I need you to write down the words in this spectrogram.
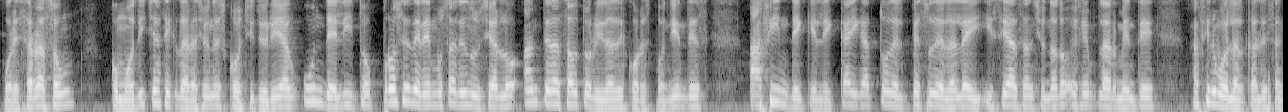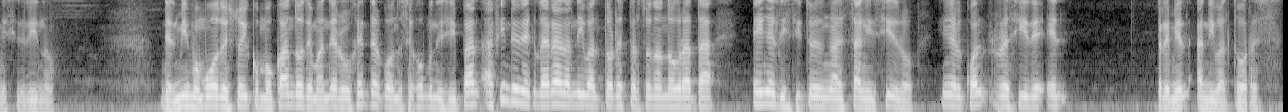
Por esa razón, como dichas declaraciones constituirían un delito, procederemos a denunciarlo ante las autoridades correspondientes a fin de que le caiga todo el peso de la ley y sea sancionado ejemplarmente, afirmó el alcalde San Isidrino. Del mismo modo, estoy convocando de manera urgente al Consejo Municipal a fin de declarar a Aníbal Torres persona no grata en el distrito de San Isidro, en el cual reside el Premier Aníbal Torres.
